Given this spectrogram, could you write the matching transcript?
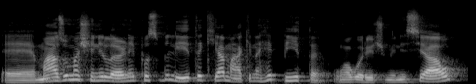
É, mas o machine learning possibilita que a máquina repita um algoritmo inicial,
